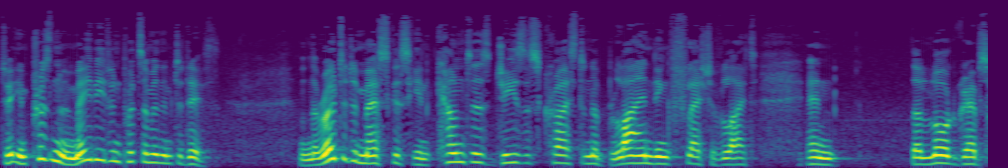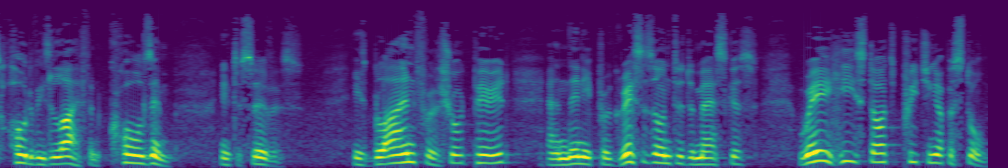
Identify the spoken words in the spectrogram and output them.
to imprison them, maybe even put some of them to death. On the road to Damascus, he encounters Jesus Christ in a blinding flash of light, and the Lord grabs hold of his life and calls him into service. He's blind for a short period, and then he progresses on to Damascus, where he starts preaching up a storm.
